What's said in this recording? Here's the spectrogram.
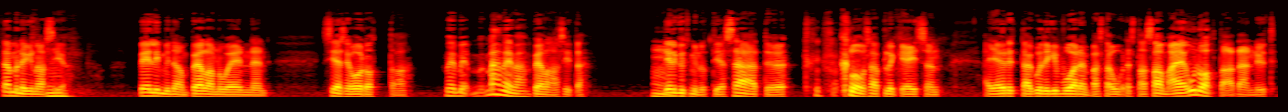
tämmöinenkin asia. Mm. Peli, mitä on pelannut ennen, siellä se odottaa. Mä, mä, mä menen vähän pelaa sitä. Mm. 40 minuuttia säätöä, close application, ja yrittää kuitenkin vuoden päästä uudestaan sama, ja unohtaa tämän nyt,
